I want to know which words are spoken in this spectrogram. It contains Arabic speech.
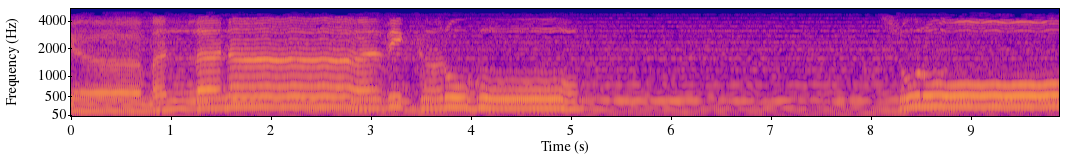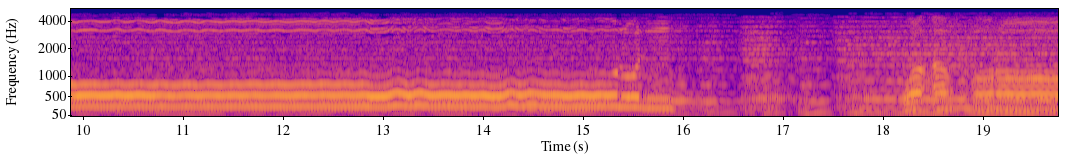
يا من لنا ذكره. سرور وأفراح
